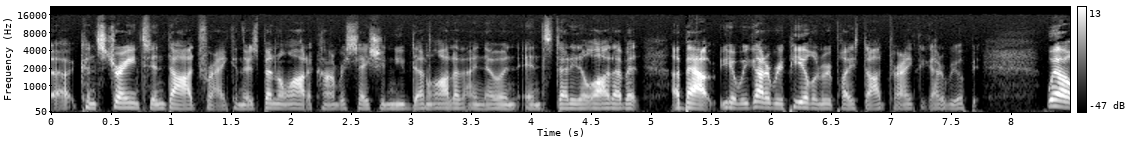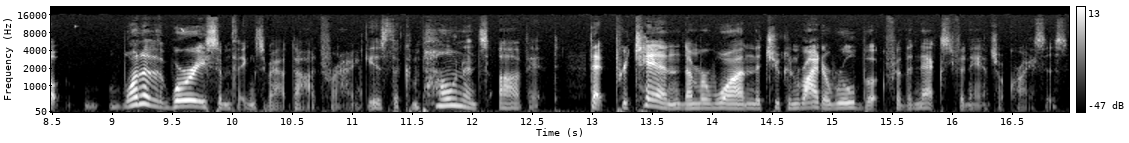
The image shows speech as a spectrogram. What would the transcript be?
uh, constraints in Dodd Frank, and there's been a lot of conversation. You've done a lot of, I know, and, and studied a lot of it about. You know, we got to repeal and replace Dodd Frank. We got to repeal. Well, one of the worrisome things about Dodd Frank is the components of it that pretend, number one, that you can write a rule book for the next financial crisis.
